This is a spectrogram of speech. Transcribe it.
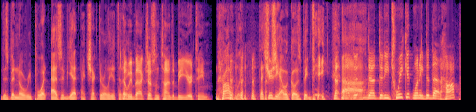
There's been no report as of yet. I checked earlier today. He'll be back just in time to be your team. Probably. That's usually how it goes, Big D. Now, now, did, now, did he tweak it when he did that hop?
